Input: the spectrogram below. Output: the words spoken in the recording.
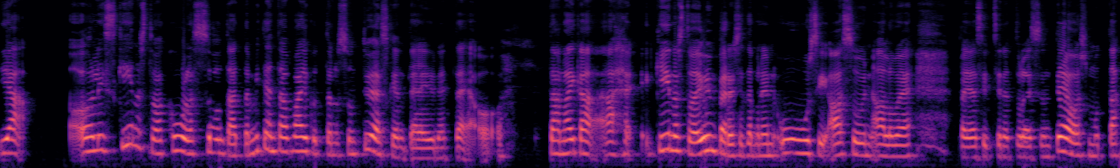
Ja olisi kiinnostavaa kuulla sulta, että miten tämä on vaikuttanut sun työskentelyyn, että tämä on aika äh, kiinnostava ympäristö, tämmöinen uusi asuinalue, ja sitten sinne tulee sun teos, mutta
